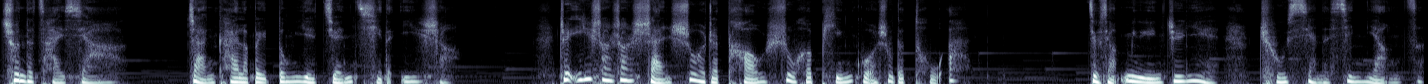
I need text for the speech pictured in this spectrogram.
春的彩霞，展开了被冬夜卷起的衣裳，这衣裳上闪烁着桃树和苹果树的图案，就像命运之夜出现的新娘子。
